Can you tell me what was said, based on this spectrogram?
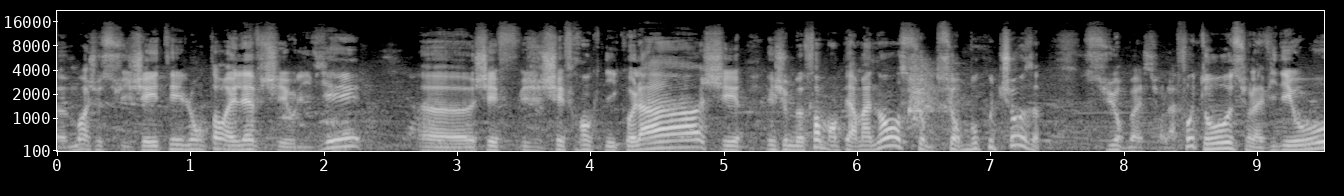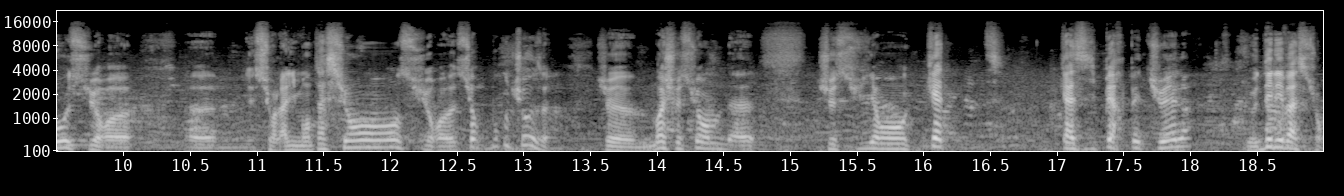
Euh, moi, je suis, j'ai été longtemps élève chez Olivier, euh, chez, chez Franck Nicolas, et je me forme en permanence sur, sur beaucoup de choses, sur, bah, sur la photo, sur la vidéo, sur, euh, sur l'alimentation, sur, sur beaucoup de choses. Moi, je suis je suis en quête quasi perpétuelle d'élévation,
